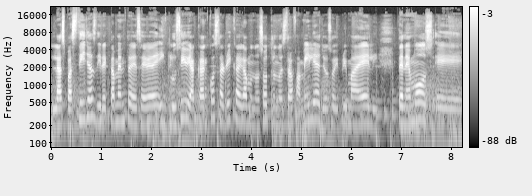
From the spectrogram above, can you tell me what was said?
las pastillas directamente de CBD, inclusive acá en Costa Rica, digamos nosotros, nuestra familia, yo soy prima de él y tenemos eh,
